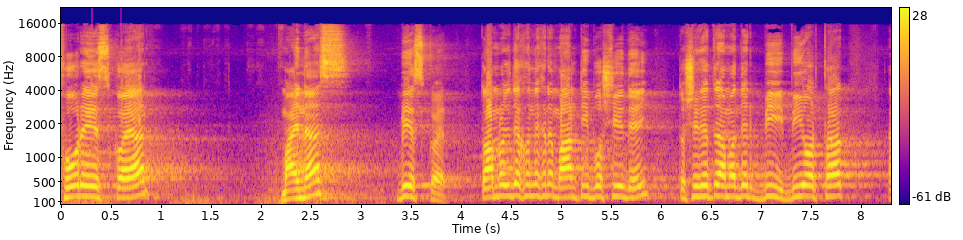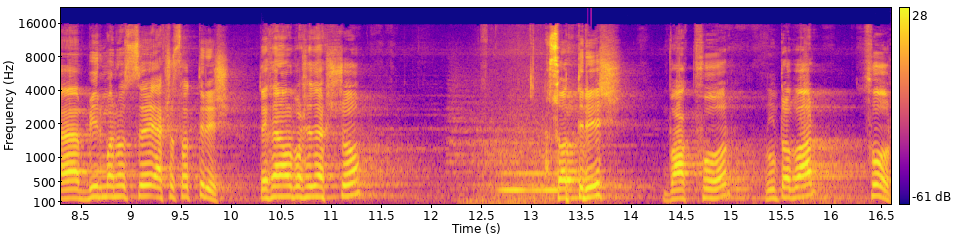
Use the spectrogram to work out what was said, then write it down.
four a square minus b square তো আমরা যদি এখন এখানে মানটি বসিয়ে দেই, তো সেক্ষেত্রে আমাদের বি বি অর্থাৎ বির মান হচ্ছে একশো ছত্রিশ। তো এখানে আমরা বসে একশো ছত্রিশ বাঘ ফোর রুট ওভার ফোর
